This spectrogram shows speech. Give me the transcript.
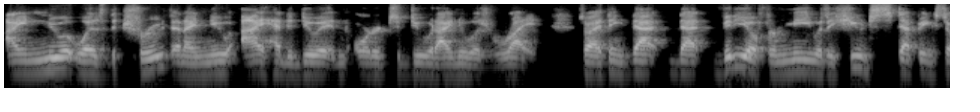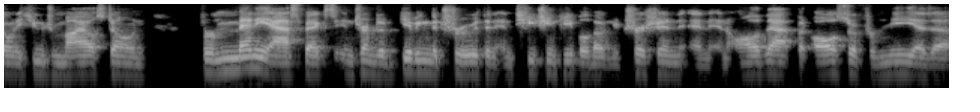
i knew it was the truth and i knew i had to do it in order to do what i knew was right. So i think that that video for me was a huge stepping stone a huge milestone for many aspects in terms of giving the truth and, and teaching people about nutrition and, and all of that but also for me as a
